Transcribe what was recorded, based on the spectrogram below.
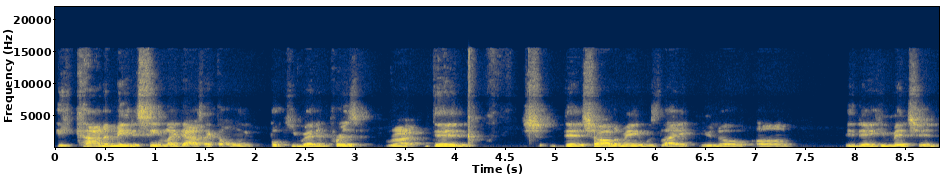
he kind of made it seem like that was like the only book he read in prison. Right. Then then Charlemagne was like, you know, um, then he mentioned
